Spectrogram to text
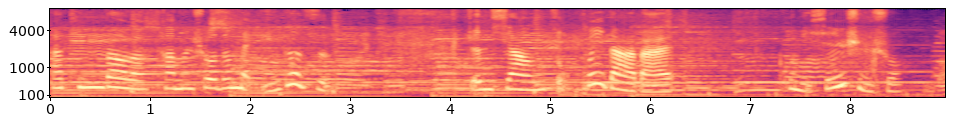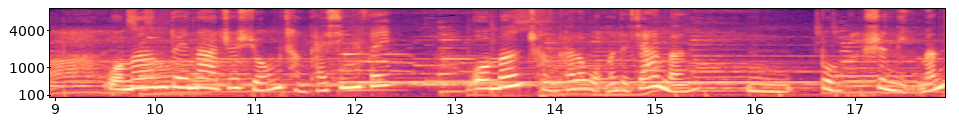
他听到了他们说的每一个字。真相总会大白，库里先生说。我们对那只熊敞开心扉，我们敞开了我们的家门。嗯，不是你们，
